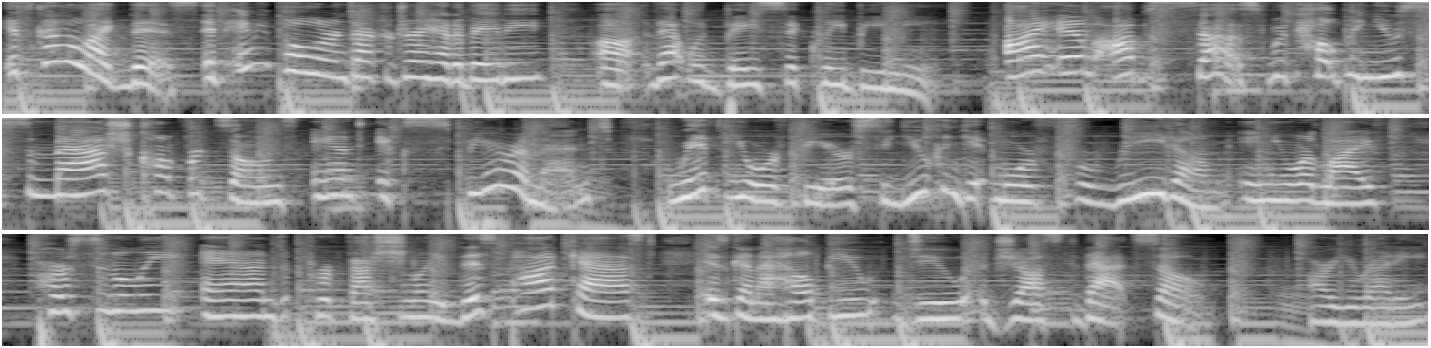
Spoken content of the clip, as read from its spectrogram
It's kind of like this if Amy Poehler and Dr. Dre had a baby, uh, that would basically be me. I am obsessed with helping you smash comfort zones and experiment with your fears so you can get more freedom in your life personally and professionally. This podcast is going to help you do just that. So, are you ready?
